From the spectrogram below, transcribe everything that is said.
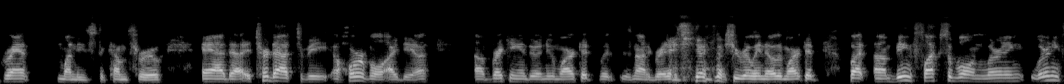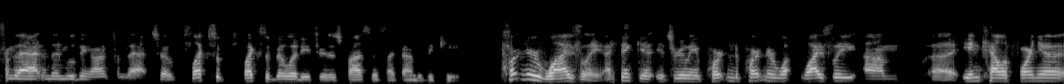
grant monies to come through. And uh, it turned out to be a horrible idea. Uh, breaking into a new market is not a great idea unless you really know the market. But um, being flexible and learning, learning from that, and then moving on from that. So flexi- flexibility through this process, I found to be key. Partner wisely. I think it's really important to partner wisely. Um, uh, in California,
